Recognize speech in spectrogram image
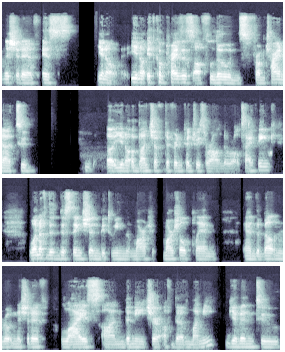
initiative is you know you know it comprises of loans from China to uh, you know a bunch of different countries around the world. So I think one of the distinction between the Mar- Marshall Plan and the Belt and Road Initiative lies on the nature of the money given to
